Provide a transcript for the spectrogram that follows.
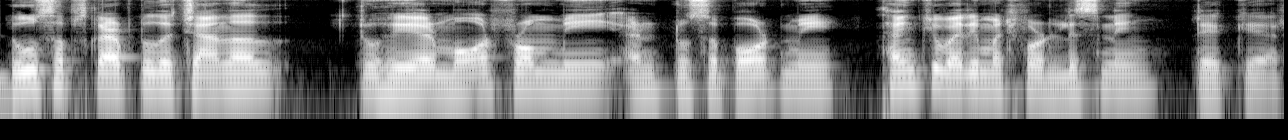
do subscribe to the channel to hear more from me and to support me. Thank you very much for listening. Take care.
